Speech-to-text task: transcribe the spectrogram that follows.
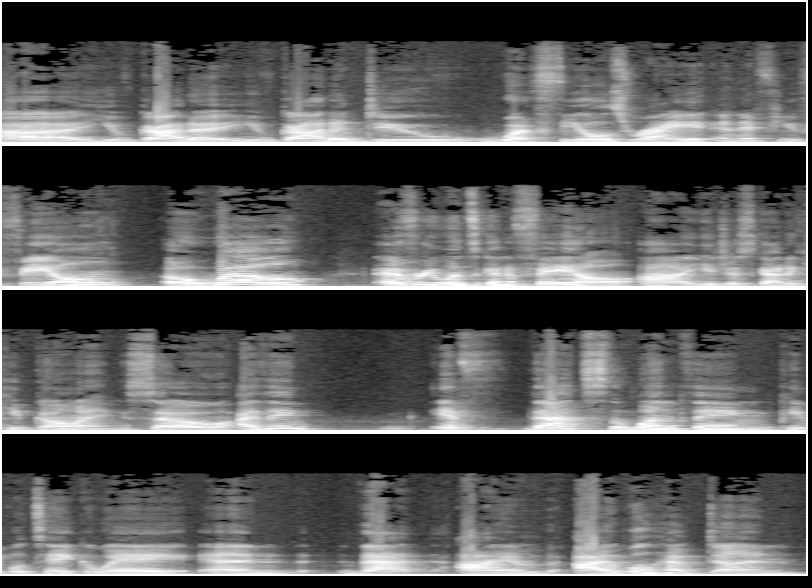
Uh, you've got to you've got to do what feels right, and if you fail, oh well. Everyone's going to fail. Uh, you just got to keep going. So I think if that's the one thing people take away, and that I am I will have done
